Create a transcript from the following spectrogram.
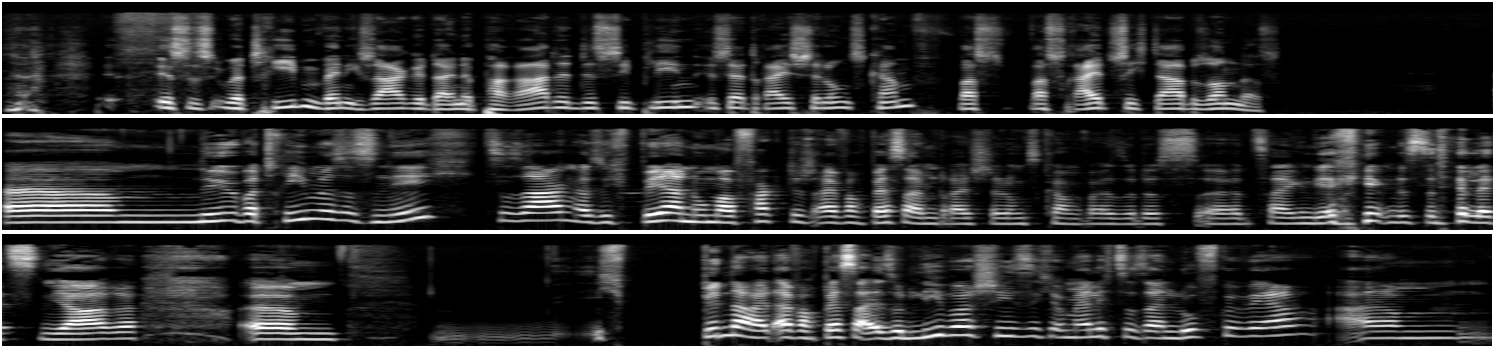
Ist es übertrieben, wenn ich sage, deine Paradedisziplin ist der Dreistellungskampf? Was, was reizt sich da besonders? Ähm, nee, übertrieben ist es nicht zu sagen. Also ich bin ja nun mal faktisch einfach besser im Dreistellungskampf. Also das äh, zeigen die Ergebnisse der letzten Jahre. Ähm, ich bin da halt einfach besser. Also lieber schieße ich, um ehrlich zu sein, Luftgewehr. Ähm,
